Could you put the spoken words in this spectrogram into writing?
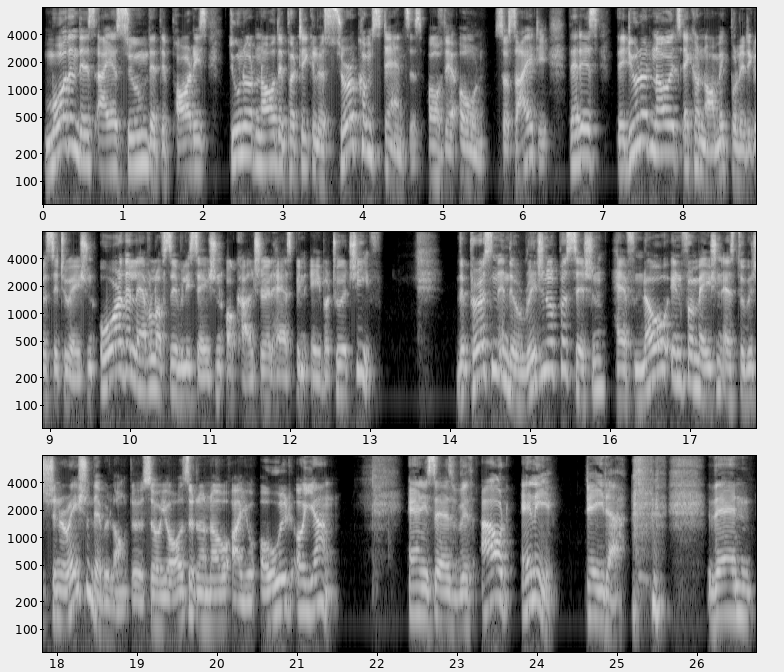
More than this, I assume that the parties do not know the particular circumstances of their own society. That is, they do not know its economic, political situation, or the level of civilization or culture it has been able to achieve. The person in the original position have no information as to which generation they belong to. So you also don't know are you old or young. And he says without any data, then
